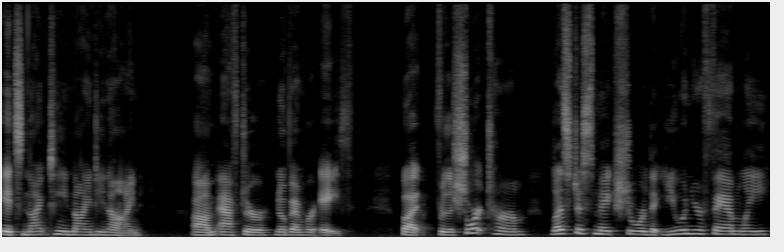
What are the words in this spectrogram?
it's 1999 um, after November 8th. But for the short term, Let's just make sure that you and your family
